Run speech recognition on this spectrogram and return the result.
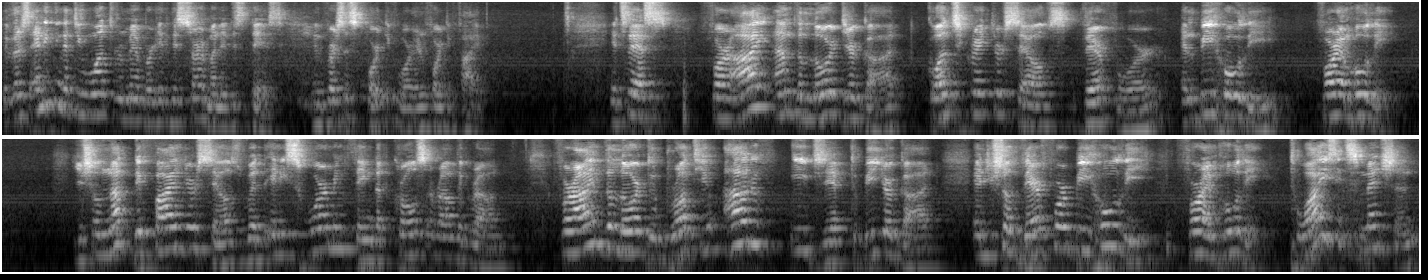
If there's anything that you want to remember in this sermon, it is this in verses 44 and 45. It says, For I am the Lord your God. Consecrate yourselves, therefore, and be holy, for I am holy. You shall not defile yourselves with any swarming thing that crawls around the ground. For I am the Lord who brought you out of Egypt to be your God. and you shall therefore be holy, for I am holy. Twice it's mentioned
